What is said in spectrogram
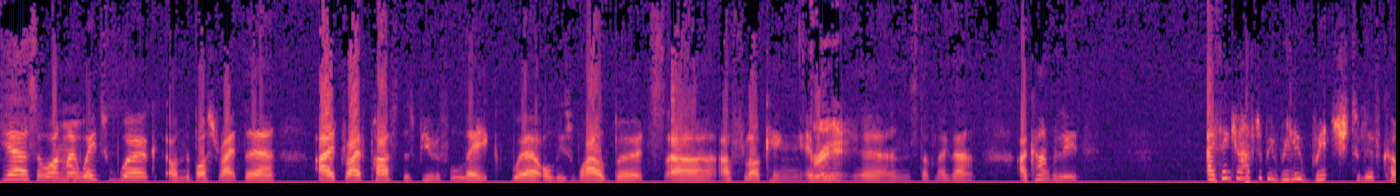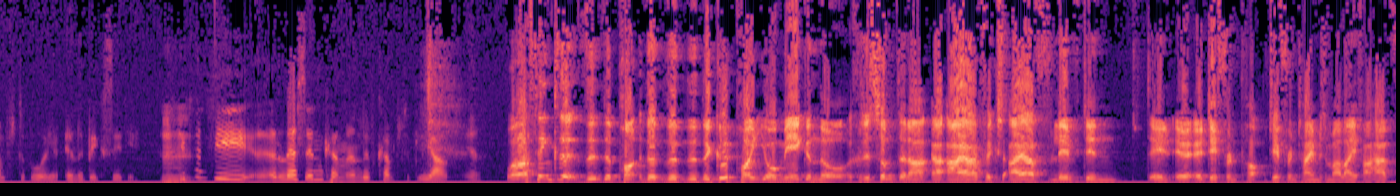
Yeah, so on my Mm. way to work on the bus right there, I drive past this beautiful lake where all these wild birds are, are flocking every Great. year and stuff like that. I can't really. I think you have to be really rich to live comfortably in a big city. You Mm. can be uh, less income and live comfortably out here. Well, I think that the the, point, the, the the good point you're making though, because it's something I I have ex- I have lived in a, a different po- different times in my life. I have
